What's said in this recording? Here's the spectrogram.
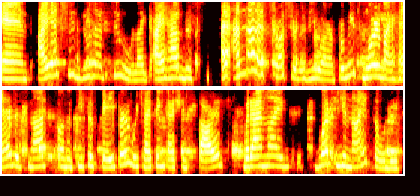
And I actually do that too. Like I have this, I, am not as structured as you are. For me, it's more in my head. It's not on a piece of paper, which I think I should start. But I'm like, what unites all these,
